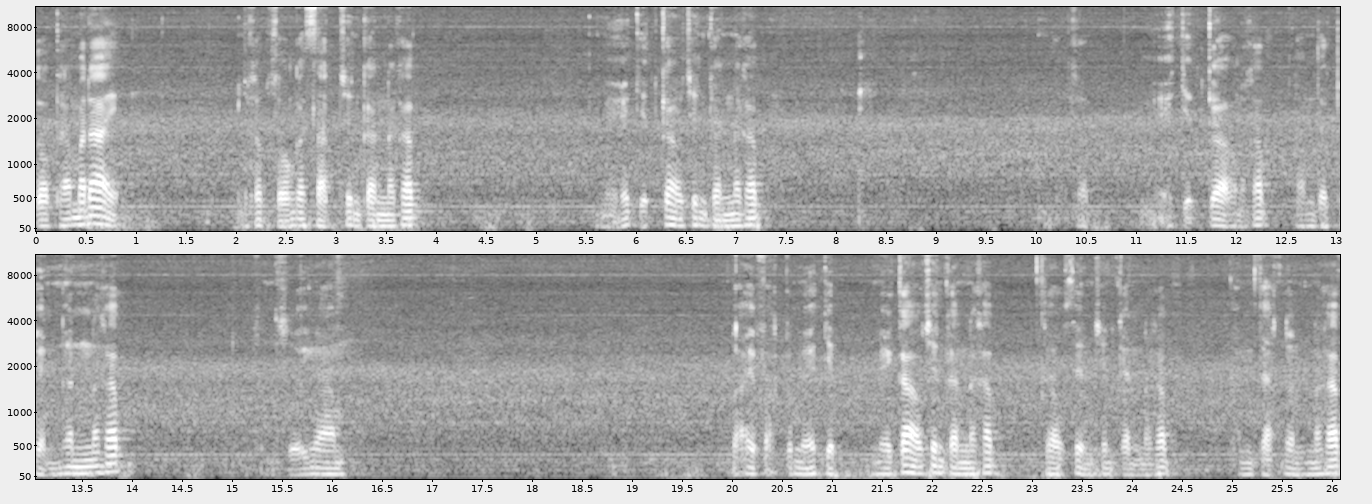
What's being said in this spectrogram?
สอบถามมาได้นะครับสองกษัตริย์เช่นกันนะครับแหมเจ็ดเก้าเช่นกันนะครับครับแหมเจ็ดเก้านะครับทำจากแผ่นเงินนะครับ สวยงาม ปลายฝักก็แม้เจ็ดแม้เก้าเช่นกันนะครับเก้าเส้นเช่นกันนะครับทำจากเงินนะครับ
